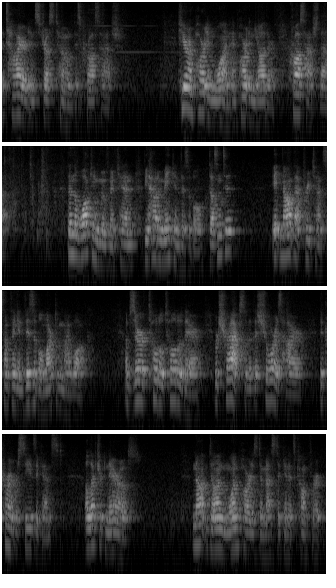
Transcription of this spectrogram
attired in stressed tone, this crosshatch. Here I'm part in one and part in the other, crosshatch that. Then the walking movement can be how to make invisible, doesn't it? It not that pretense, something invisible marking my walk. Observe total total there, retract so that the shore is higher, the current recedes against. Electric narrows. Not done, one part is domestic in its comfort,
